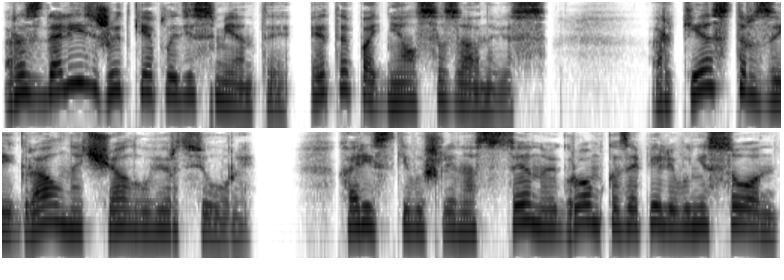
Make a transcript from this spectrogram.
Раздались жидкие аплодисменты. Это поднялся занавес. Оркестр заиграл начало увертюры. Хористки вышли на сцену и громко запели в унисон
